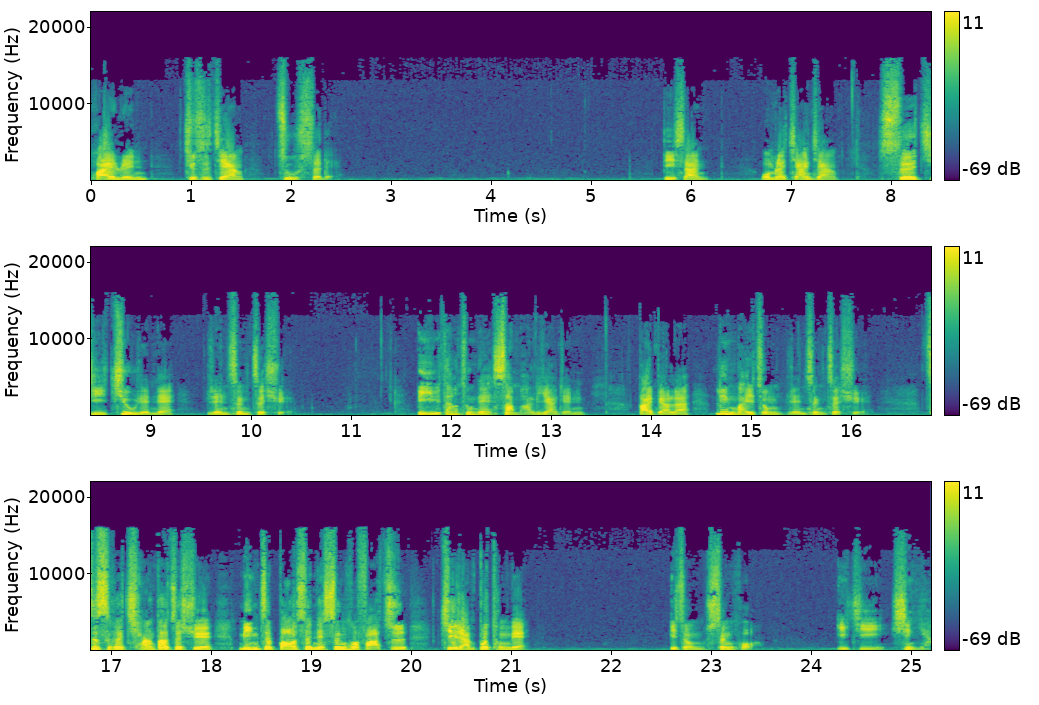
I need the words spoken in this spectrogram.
怀伦就是这样注射的。第三，我们来讲讲。舍己救人的人生哲学，比喻当中的撒玛利亚人，代表了另外一种人生哲学。这是和强盗哲学、明哲保身的生活法则截然不同的一种生活以及信仰。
